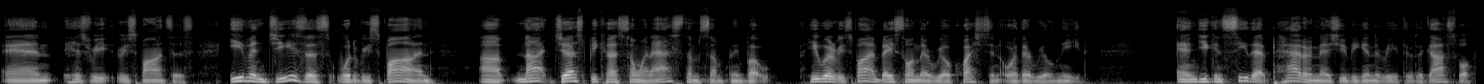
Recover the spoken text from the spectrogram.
and his re- responses. Even Jesus would respond uh, not just because someone asked him something, but he would respond based on their real question or their real need. And you can see that pattern as you begin to read through the gospel.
